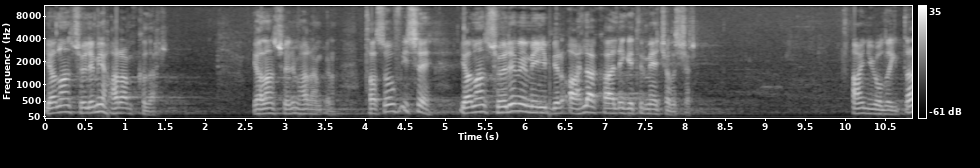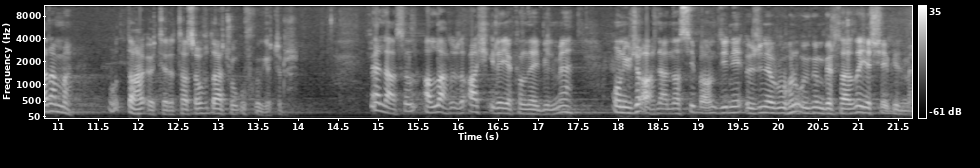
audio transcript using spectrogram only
yalan söylemeyi haram kılar. Yalan söylemi haram kılar. Tasavvuf ise yalan söylememeyi bir ahlak haline getirmeye çalışır. Aynı yola gittiler ama o daha öteri, tasavvuf daha çok ufka götürür. Velhasıl Allah Resulü aşk ile yakınlayabilme, onu yüce ahlak nasip olan dini özüne ruhun uygun bir tarzda yaşayabilme.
